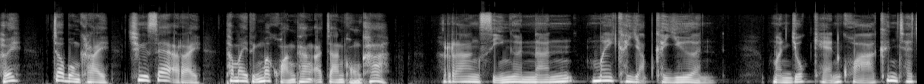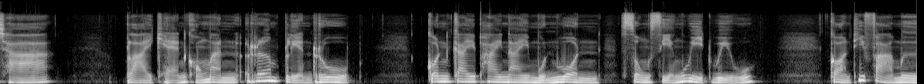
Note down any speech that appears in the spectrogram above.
เฮ้ย เจ้าบงใคร ชื่อแท้อะไร ทำไมถึงมาขวางทางอาจารย์ของข้า ร่างสีเงินนั้นไม่ขยับขยื่น มันยกแขนขวาขึ้นช้าๆ ปลายแขนของมันเริ่มเปลี่ยนรูป กลไกภายในหมุนวนส่งเสียงหวีดหวิว ก่อนที่ฝ่ามือ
